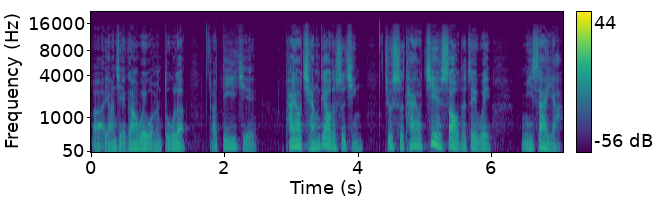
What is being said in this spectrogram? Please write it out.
呃，杨姐刚刚为我们读了呃第一节，他要强调的事情就是他要介绍的这位弥赛亚，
